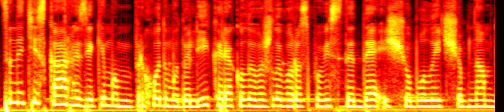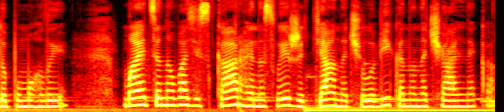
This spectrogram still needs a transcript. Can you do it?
Це не ті скарги, з якими ми приходимо до лікаря, коли важливо розповісти, де і що болить, щоб нам допомогли. Мається на увазі скарги на своє життя, на чоловіка, на начальника.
